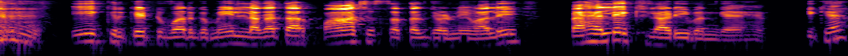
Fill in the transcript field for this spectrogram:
एक क्रिकेट वर्ग में लगातार पाँच शतक जड़ने वाले पहले खिलाड़ी बन गए हैं। ठीक है?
